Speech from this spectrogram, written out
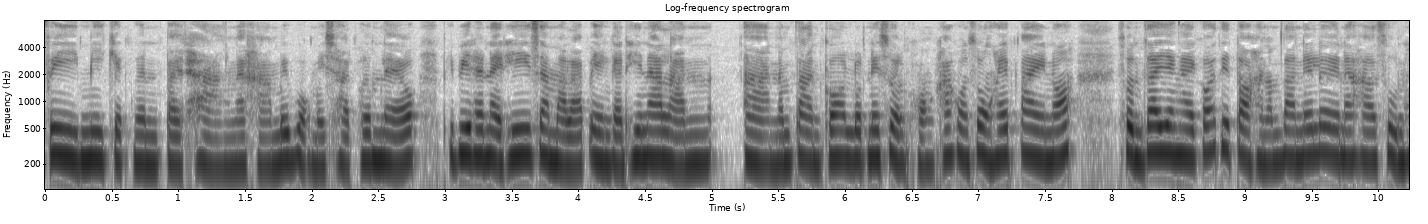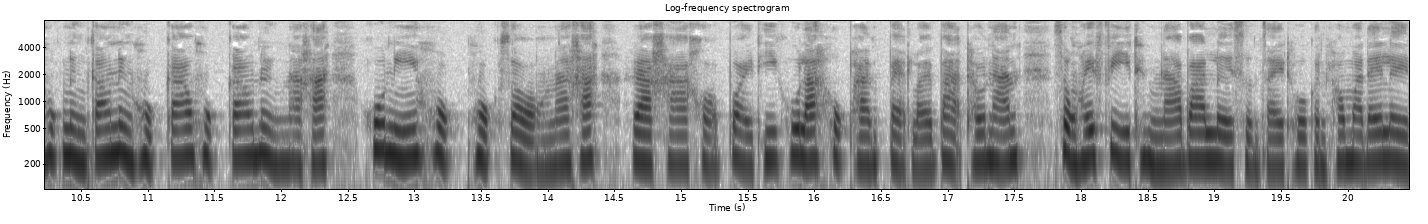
ฟรีมีเก็บเงินปลายทางนะคะ ไม่บวกไม่ชาร์จเพิ่มแล้ว พี่ๆท่านไหนที่จะมารับเองกันที่หน้าร้านอ่าน้ำตาลก็ลดในส่วนของค่าขนส่งให้ไปเนาะ สนใจยังไงก็ติดต่อหาน้ำตาลได้เลยนะคะ 0619169691 นะคะ คู่นี้ 662 นะคะ ราคาขอปล่อยที่คู่ละ 6,800 บาทเท่านั้น ส่งให้ฟรีถึงหน้าบ้านเลย สนใจโทรกันเข้ามาได้เลย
